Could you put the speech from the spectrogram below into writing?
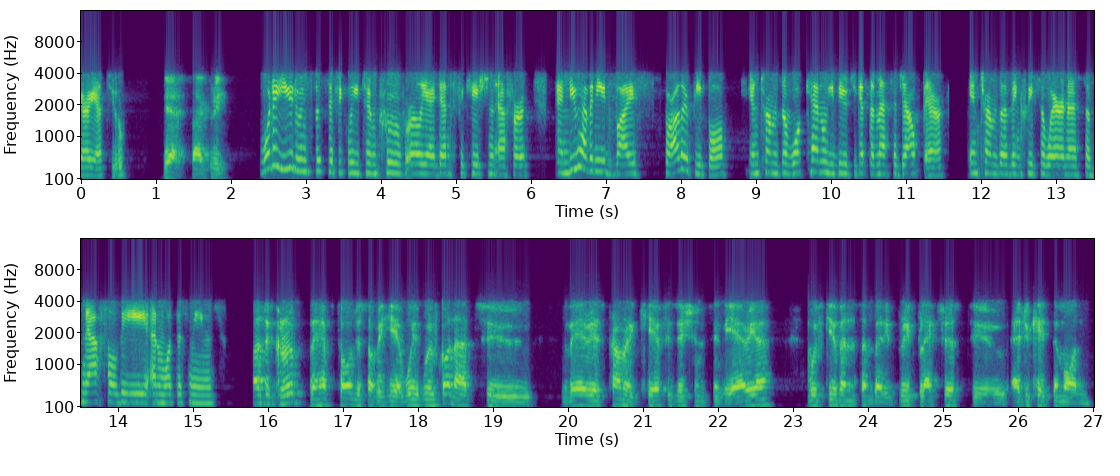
area too. Yes, I agree. What are you doing specifically to improve early identification efforts? And do you have any advice for other people in terms of what can we do to get the message out there in terms of increased awareness of NAFLD and what this means? As a group, they have told us over here, we, we've gone out to various primary care physicians in the area. We've given some very brief lectures to educate them on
